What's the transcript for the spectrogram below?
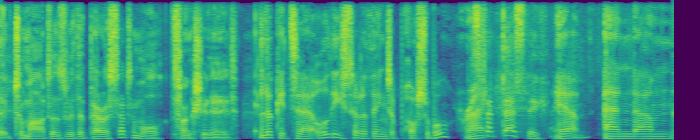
uh, tomatoes with a paracetamol function in it. Look, it's uh, all these sort of things are possible, right? It's fantastic. Yeah, and um,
